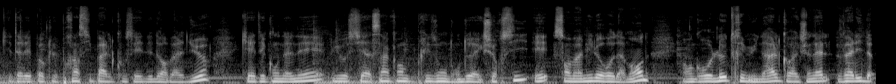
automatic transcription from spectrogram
qui était à l'époque le principal conseiller d'Edouard Balladur, qui a été condamné lui aussi à 5 ans dont 2 avec sursis, et 120 000 euros d'amende. En gros, le tribunal correctionnel valide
